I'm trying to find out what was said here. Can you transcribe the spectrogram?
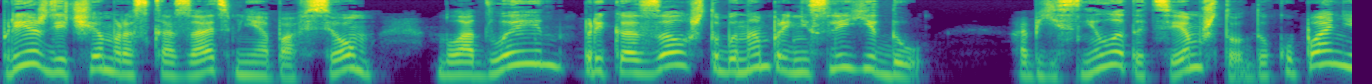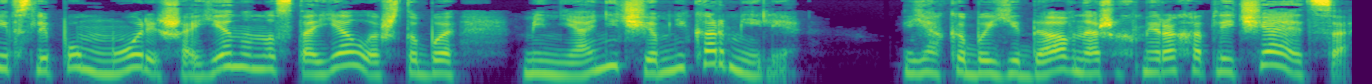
Прежде чем рассказать мне обо всем, Бладлейн приказал, чтобы нам принесли еду. Объяснил это тем, что до купания в слепом море Шаена настояла, чтобы меня ничем не кормили. Якобы еда в наших мирах отличается,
